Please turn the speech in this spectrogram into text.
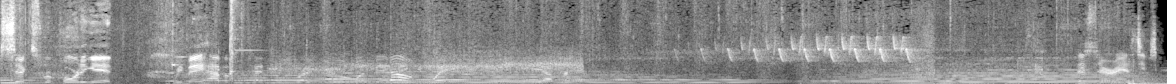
Sierra 6 reporting in. We may have a potential threat here. One man no. making way. This area seems...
